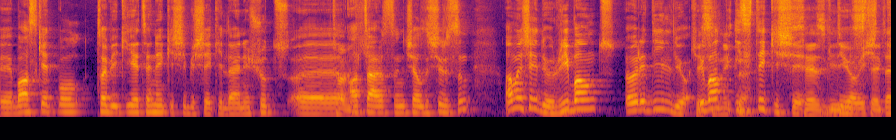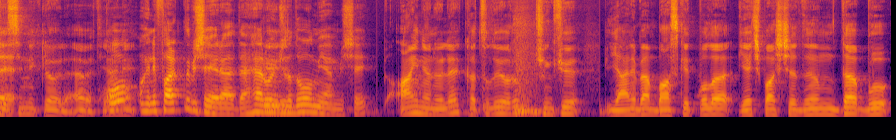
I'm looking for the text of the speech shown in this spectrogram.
e, basketbol tabii ki yetenek işi bir şekilde. Hani şut e, Tabii ki. atarsın, çalışırsın. Ama şey diyor rebound öyle değil diyor. Rebound istek işi Sezgi, diyor istek, işte. kesinlikle öyle. Evet yani O hani farklı bir şey herhalde. Her oyuncuda da olmayan bir şey. Aynen öyle katılıyorum. Çünkü yani ben basketbola geç başladığımda bu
